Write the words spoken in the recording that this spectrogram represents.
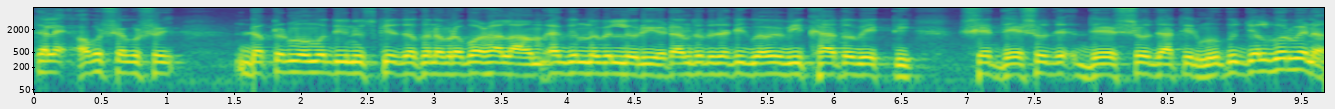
তাহলে অবশ্যই অবশ্যই ডক্টর মোহাম্মদ ইউনুসকে যখন আমরা বসালাম একজন নোবেল লরিয়েট আন্তর্জাতিকভাবে বিখ্যাত ব্যক্তি, সে দেশ দেশ জাতির মুখ উজ্জ্বল করবে না?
